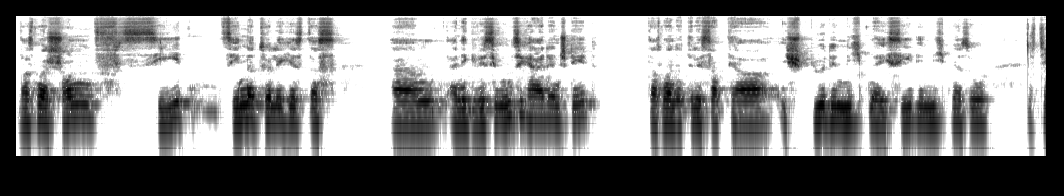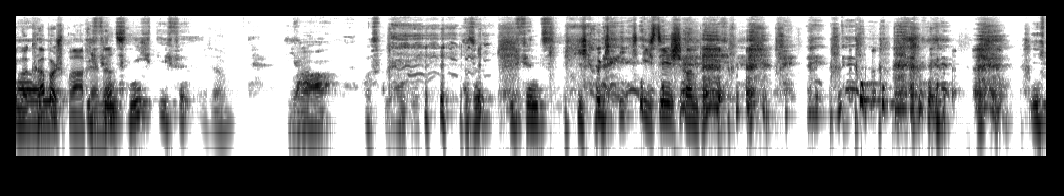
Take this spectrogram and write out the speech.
was man schon sieht, sehen natürlich ist, dass ähm, eine gewisse Unsicherheit entsteht, dass man natürlich sagt, ja, ich spüre den nicht mehr, ich sehe den nicht mehr so. Das Thema ähm, Körpersprache, ich finde es ne? nicht, ich find, ja, ja was Also ich finde es. ich, ich, ich sehe schon. ich,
